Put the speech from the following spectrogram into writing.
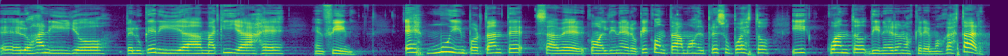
eh, los anillos, peluquería, maquillaje, en fin. Es muy importante saber con el dinero que contamos, el presupuesto y cuánto dinero nos queremos gastar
